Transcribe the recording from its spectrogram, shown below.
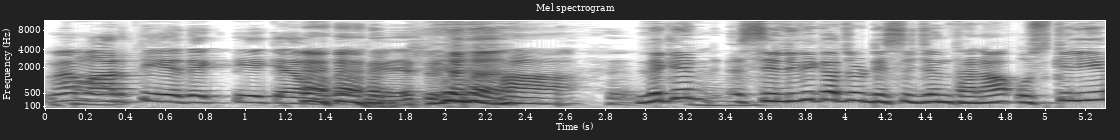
मैं मारती है देखती है क्या होगा फिर। हाँ लेकिन सिल्वी का जो डिसीज़न था ना उसके लिए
